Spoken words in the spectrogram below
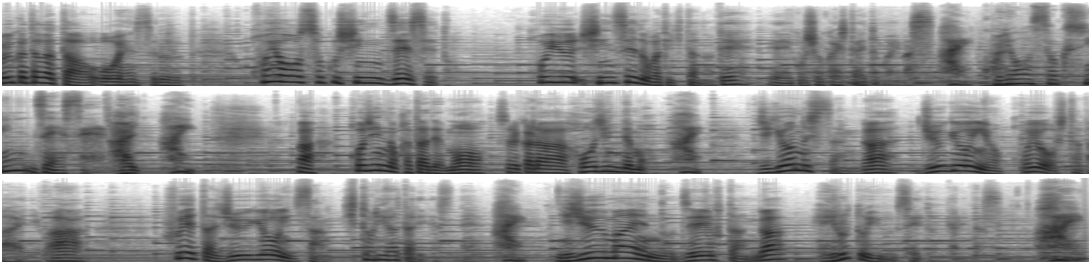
こういう方々を応援する雇用促進税制とこういう新制度ができたので、えー、ご紹介したいと思います。はい、雇用促進税制。はい。はい。まあ個人の方でもそれから法人でも、はい、事業主さんが従業員を雇用した場合には増えた従業員さん1人当たりですね、はい、20万円の税負担が減るという制度になります。はい、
